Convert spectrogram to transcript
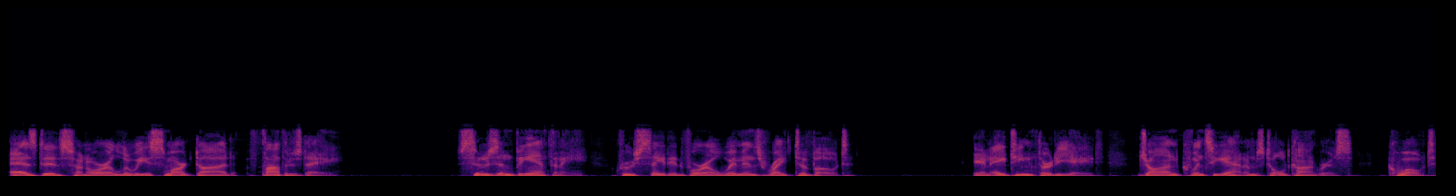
as did Sonora Louise Smart Dodd Father's Day. Susan B. Anthony crusaded for a women's right to vote. In 1838, John Quincy Adams told Congress, quote,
